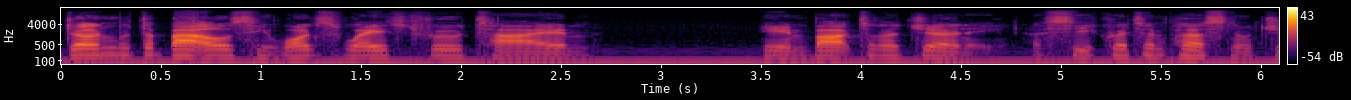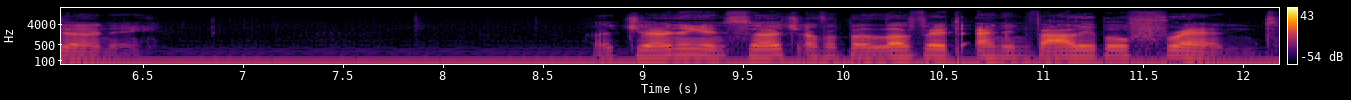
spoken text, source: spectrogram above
Done with the battles he once waged through time, he embarked on a journey, a secret and personal journey. A journey in search of a beloved and invaluable friend.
